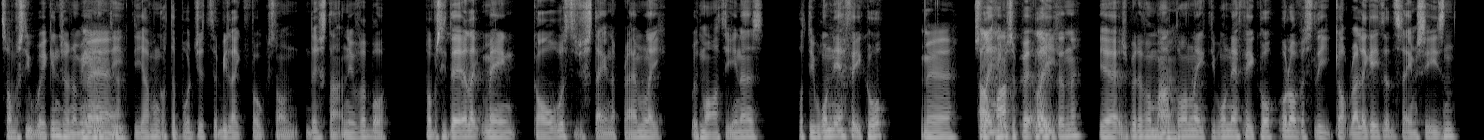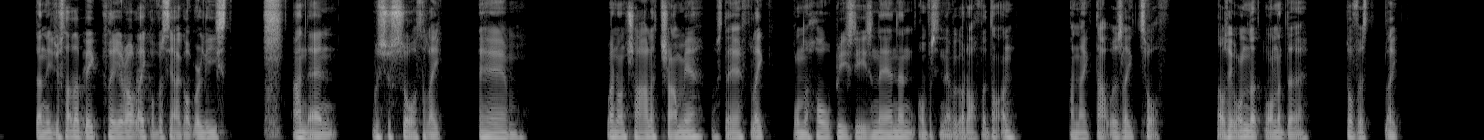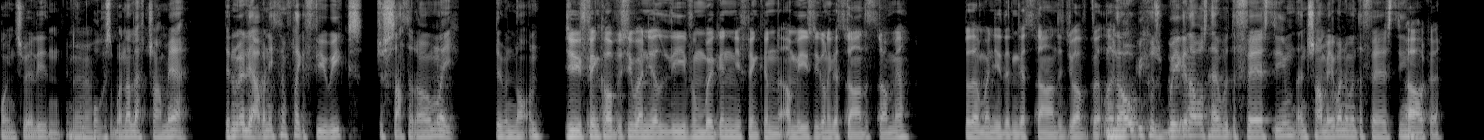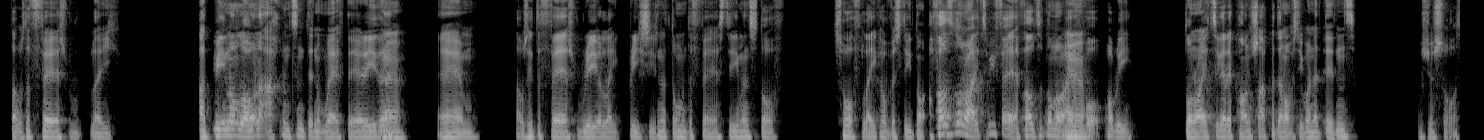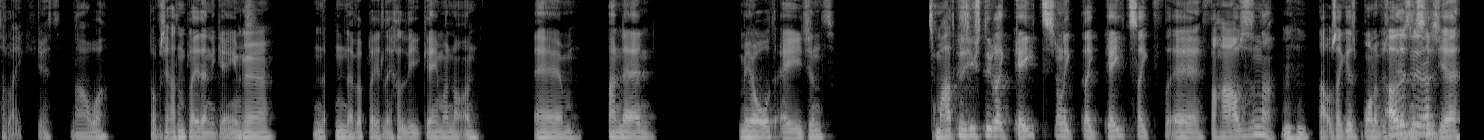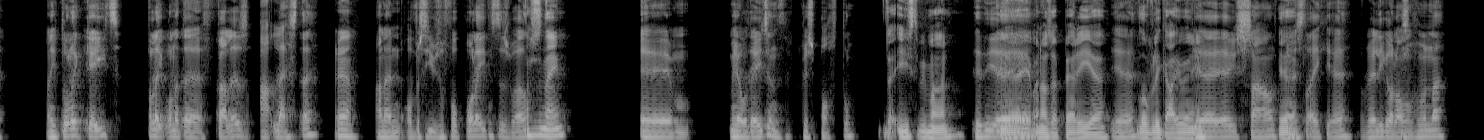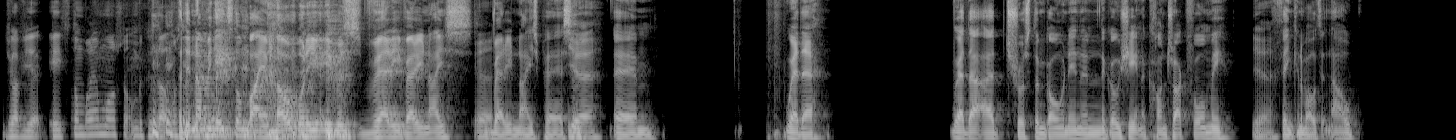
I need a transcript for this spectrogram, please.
it's obviously Wigan, do you know what I mean? Like, they, they haven't got the budget to be like focused on this, that, and the other. But obviously their like main goal was to just stay in the Prem, like with Martinez. But they won the FA Cup. Yeah. So, like, it was a bit like-? Yeah, it was a bit of a mad Yeah. one. Like they won the FA Cup, but obviously got relegated the same season. Then they just had a big clear out. Like obviously I got released, and then was just sort of like um went on trial at Tranmere. Was there for like won the whole preseason there, and then obviously never got offered nothing. And like that was like tough. That was like one of the, one of the toughest like points really in, in Yeah. football. Because when I left Tranmere, didn't really have anything for like a few weeks. Just sat at home like doing nothing. Do you think, obviously, when you're leaving Wigan, you're thinking, I'm easily going to get at Stamia? So then when you didn't get did you have a bit like. no, because Wigan I was never with the first team, and Tranmere went in with the first team. Oh, okay. That was the first like I'd been on loan at Accrington, didn't work there either. Yeah. Um, that was like the first real like preseason I'd done with the first team and stuff. Tough, like obviously. Not, I felt it done alright to be fair. I felt it done alright. I thought probably done right to get a contract, but then obviously when it didn't, was just sort of like shit. Now what? Obviously, I hadn't played any games. Yeah. N- never played like a league game or nothing. Um, and then my old agent. It's mad because he used to do like gates, you know, like like gates like uh, for houses and that. Mm-hmm. That was like his one of his Oh, businesses, yeah. And he'd done a gate for like one of the fellas at Leicester. Yeah. And then obviously he was a football agent as well. What's his name? Um, my old agent, Chris Postle. That used to be mine. Did he? Yeah, Yeah, yeah, when I was at Bury, yeah. yeah. Lovely guy, wasn't Yeah, he? was he's sound. Yeah. Chris, like, yeah, I really got on with him and that. Do you have your gates done by him or something? Because that I must didn't have have my gates done by him, no, but he, he was very, very nice. Yeah. Very nice person. Yeah, um, whether whether I trust him going in and negotiating a contract for me. yeah, Thinking about it now,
